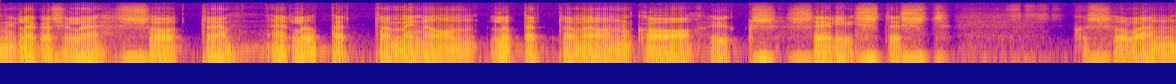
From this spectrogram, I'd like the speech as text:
millega selle saate lõpetamine on, lõpetame, on ka üks sellistest, kus olen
